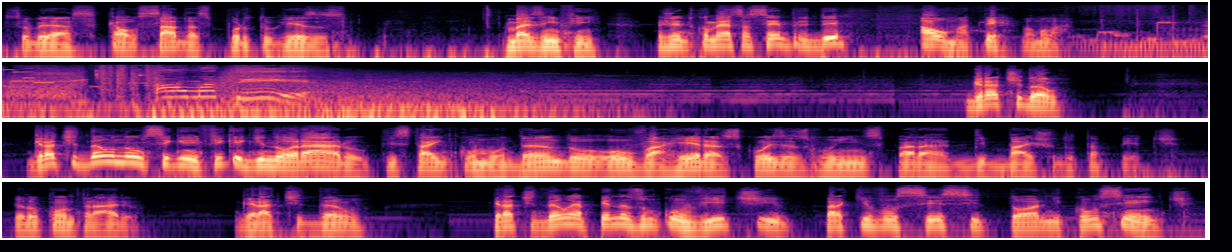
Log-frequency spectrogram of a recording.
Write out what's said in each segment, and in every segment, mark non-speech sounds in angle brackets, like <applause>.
sobre as calçadas portuguesas. Mas enfim, a gente começa sempre de Alma T. Vamos lá. Alma T. Gratidão. Gratidão não significa ignorar o que está incomodando ou varrer as coisas ruins para debaixo do tapete. Pelo contrário, gratidão. Gratidão é apenas um convite para que você se torne consciente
